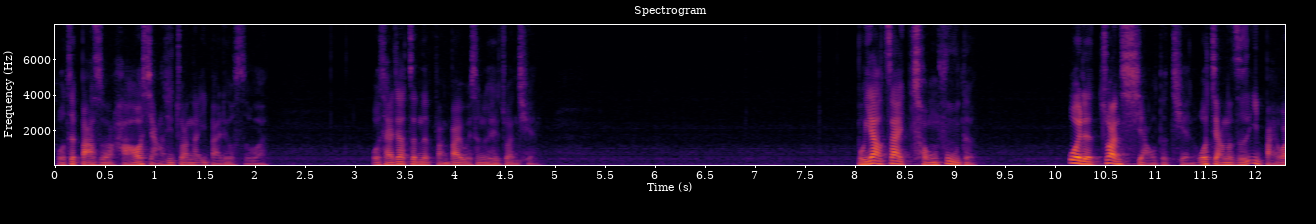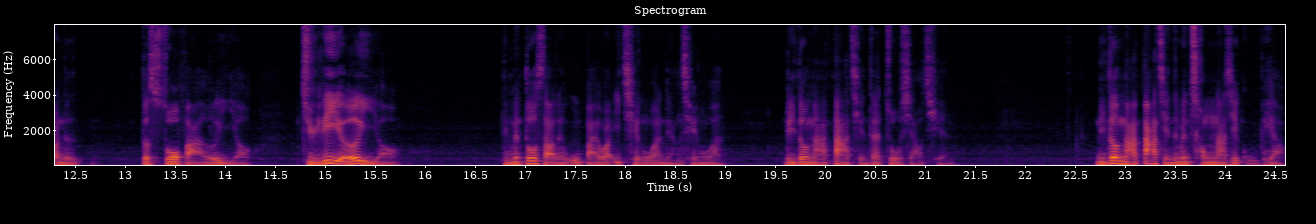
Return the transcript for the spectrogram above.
我这八十万好好想去赚那一百六十万，我才叫真的反败为胜，而且赚钱。不要再重复的为了赚小的钱，我讲的只是一百万的的说法而已哦，举例而已哦。你们多少人五百万、一千万、两千万，你都拿大钱在做小钱。你都拿大钱那边冲那些股票，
